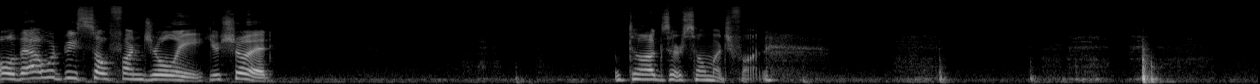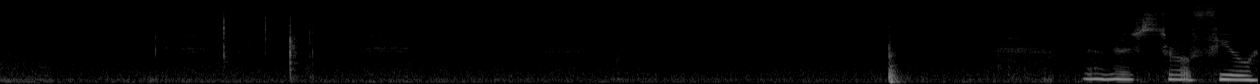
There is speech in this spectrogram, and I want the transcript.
Oh, that would be so fun, Julie. You should. Dogs are so much fun. I'm going to just throw a few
